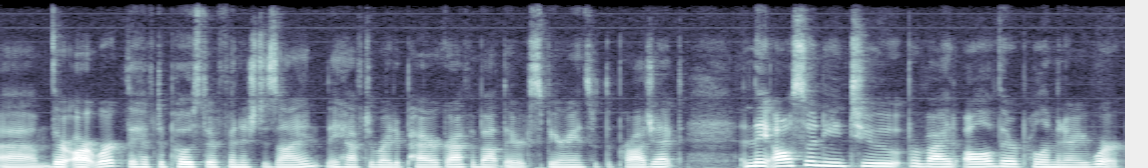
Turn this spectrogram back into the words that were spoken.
um, their artwork, they have to post their finished design, they have to write a paragraph about their experience with the project, and they also need to provide all of their preliminary work,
